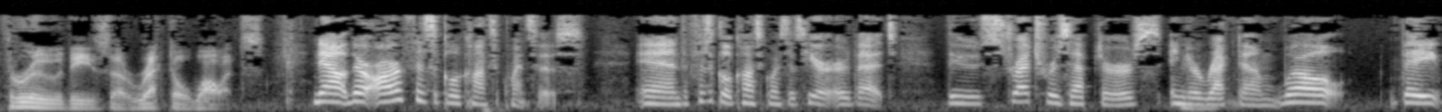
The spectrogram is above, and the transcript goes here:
through these uh, rectal wallets. Now, there are physical consequences. And the physical consequences here are that the stretch receptors in your rectum, well, they,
